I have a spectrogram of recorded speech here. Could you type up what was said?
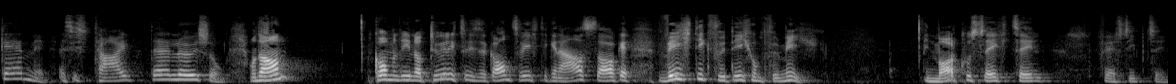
gerne. Es ist Teil der Erlösung. Und dann kommen wir natürlich zu dieser ganz wichtigen Aussage, wichtig für dich und für mich. in Markus 16, Vers 17.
